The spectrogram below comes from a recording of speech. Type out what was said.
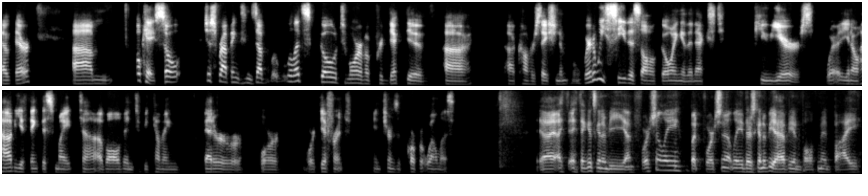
out there um, okay so just wrapping things up well let's go to more of a predictive uh, uh, conversation where do we see this all going in the next few years where you know how do you think this might uh, evolve into becoming better or or or different in terms of corporate wellness? Yeah, I, th- I think it's going to be unfortunately, but fortunately, there's going to be a heavy involvement by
